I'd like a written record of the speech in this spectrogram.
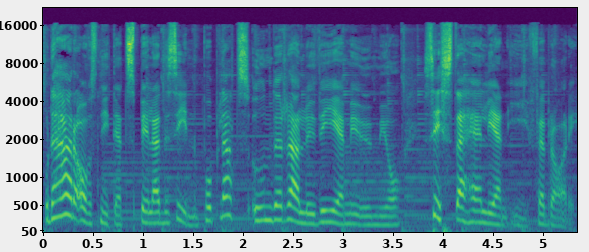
och det här avsnittet spelades in på plats under rally-VM i Umeå sista helgen i februari.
